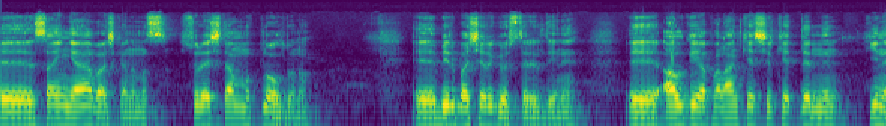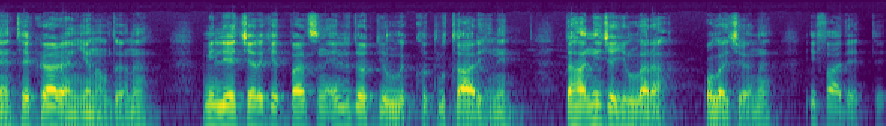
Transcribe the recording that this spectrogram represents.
e, Sayın Genel Başkanımız süreçten mutlu olduğunu, e, bir başarı gösterildiğini, e, algı yapan anket şirketlerinin yine tekraren yanıldığını, Milliyetçi Hareket Partisi'nin 54 yıllık kutlu tarihinin daha nice yıllara olacağını ifade etti.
